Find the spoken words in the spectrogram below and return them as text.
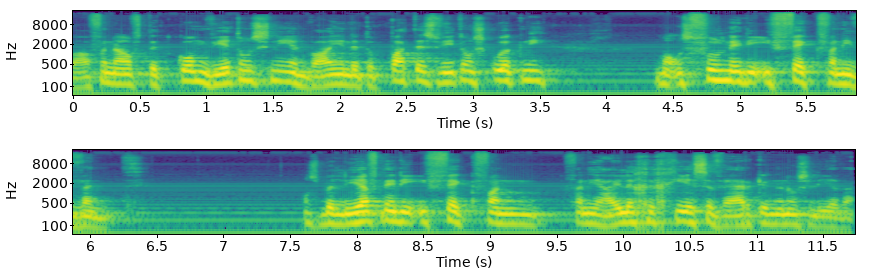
Waarvan af dit kom, weet ons nie en waarheen dit op pad is, weet ons ook nie maar ons voel net die effek van die wind. Ons beleef net die effek van van die Heilige Gees se werking in ons lewe.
